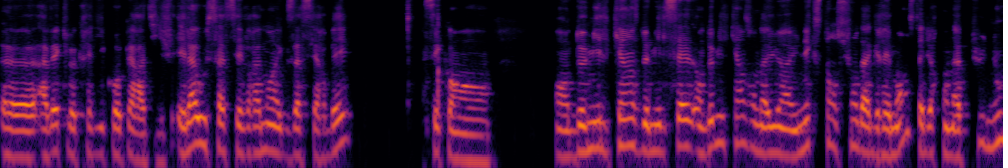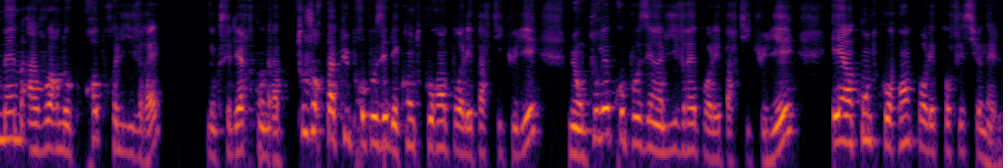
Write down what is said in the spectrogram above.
avec le crédit coopératif. Et là où ça s'est vraiment exacerbé, c'est qu'en en 2015-2016, en 2015, on a eu une extension d'agrément, c'est-à-dire qu'on a pu nous-mêmes avoir nos propres livrets donc, c'est-à-dire qu'on n'a toujours pas pu proposer des comptes courants pour les particuliers, mais on pouvait proposer un livret pour les particuliers et un compte courant pour les professionnels.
